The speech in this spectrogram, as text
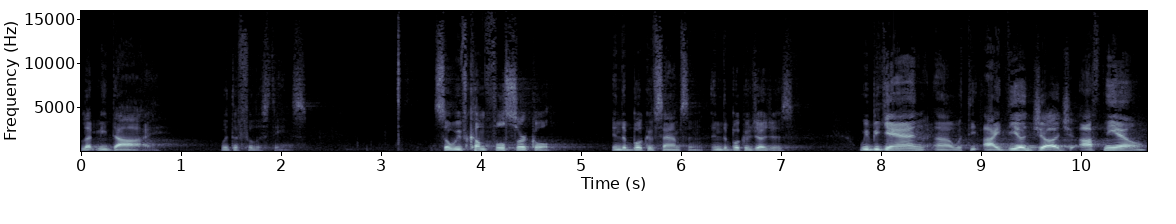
let me die with the Philistines. So we've come full circle in the book of Samson, in the book of Judges. We began uh, with the ideal judge, Othniel,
